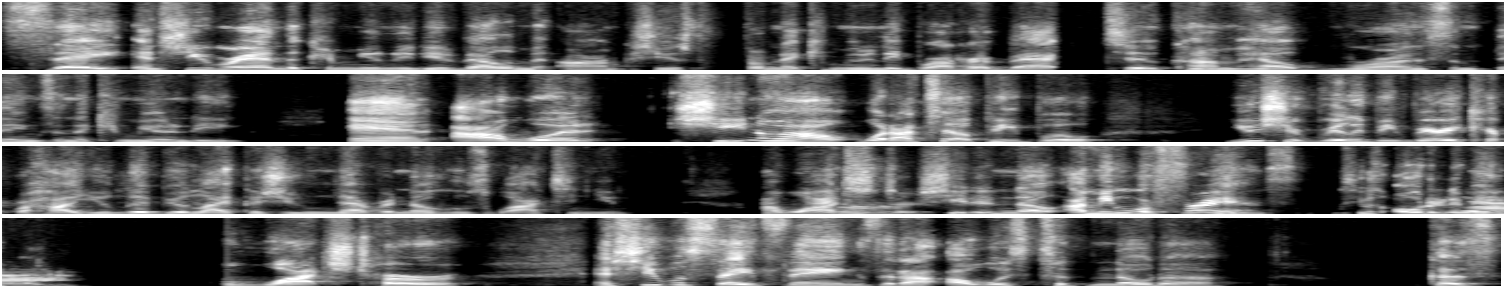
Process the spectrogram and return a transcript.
say, and she ran the community development arm because she was from that community. They brought her back to come help run some things in the community. And I would, she know how, what I tell people, you should really be very careful how you live your life because you never know who's watching you. I watched mm. her. She didn't know. I mean, we were friends. She was older than yeah. me. I watched her and she would say things that I always took note of. Because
